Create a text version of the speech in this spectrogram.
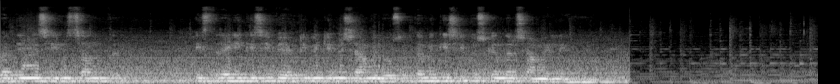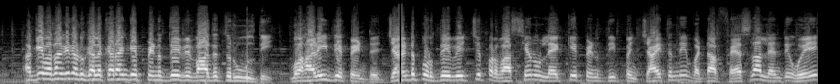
गद्दी नसीम संत इस तरह की किसी भी एक्टिविटी में शामिल हो सकता मैं किसी भी उसके अंदर शामिल नहीं हूँ। ਅੱਗੇ ਵਧਾਂਗੇ, ਤੁਹਾਨੂੰ ਗੱਲ ਕਰਾਂਗੇ ਪਿੰਡ ਦੇ ਵਿਵਾਦਿਤ ਰੂਲ ਦੀ। ਮੋਹਾਲੀ ਦੇ ਪਿੰਡ ਜੰਡਪੁਰ ਦੇ ਵਿੱਚ ਪ੍ਰਵਾਸੀਆਂ ਨੂੰ ਲੈ ਕੇ ਪਿੰਡ ਦੀ ਪੰਚਾਇਤ ਨੇ ਵੱਡਾ ਫੈਸਲਾ ਲੈਂਦੇ ਹੋਏ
